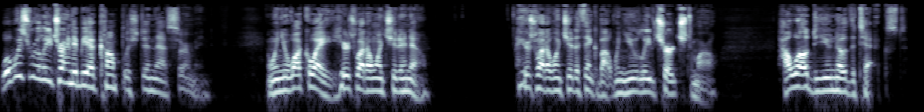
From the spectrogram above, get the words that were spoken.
What was really trying to be accomplished in that sermon? And when you walk away, here's what I want you to know. Here's what I want you to think about when you leave church tomorrow. How well do you know the text?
